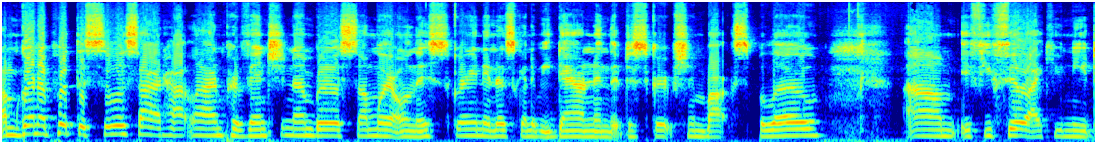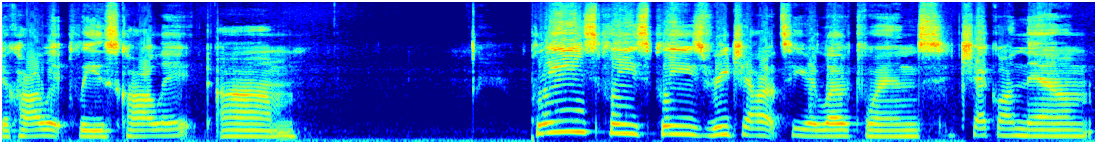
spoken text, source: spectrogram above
I'm going to put the suicide hotline prevention number somewhere on this screen and it's going to be down in the description box below. Um, if you feel like you need to call it, please call it. Um, please, please, please reach out to your loved ones, check on them,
